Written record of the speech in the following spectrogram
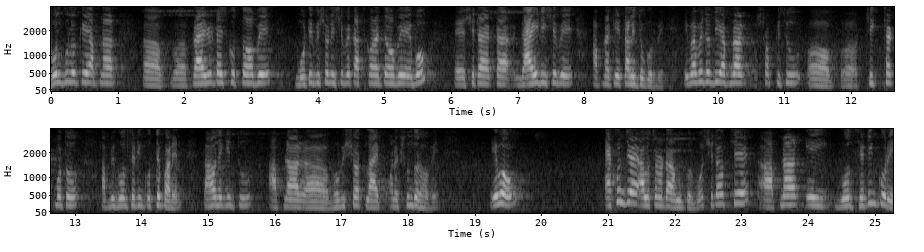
গোলগুলোকে আপনার প্রায়োরিটাইজ করতে হবে মোটিভেশন হিসেবে কাজ করাতে হবে এবং সেটা একটা গাইড হিসেবে আপনাকে চালিত করবে। এভাবে যদি আপনার সব কিছু ঠিকঠাক মতো আপনি গোল সেটিং করতে পারেন, তাহলে কিন্তু আপনার ভবিষ্যৎ লাইফ অনেক সুন্দর হবে। এবং এখন যে আলোচনাটা আমি করব, সেটা হচ্ছে আপনার এই গোল সেটিং করে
